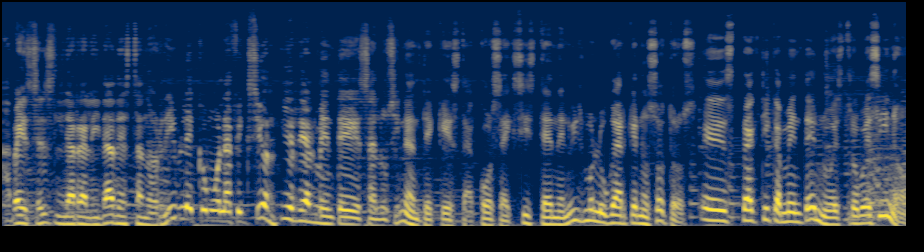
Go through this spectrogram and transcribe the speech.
A veces la realidad es tan horrible como la ficción y realmente es alucinante que esta cosa exista en el mismo lugar que nosotros. Es prácticamente nuestro vecino.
